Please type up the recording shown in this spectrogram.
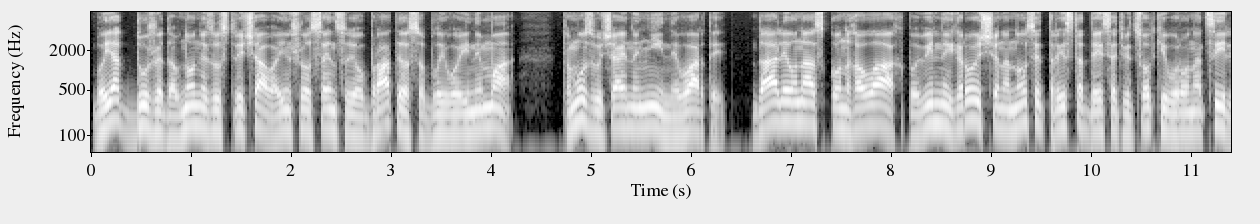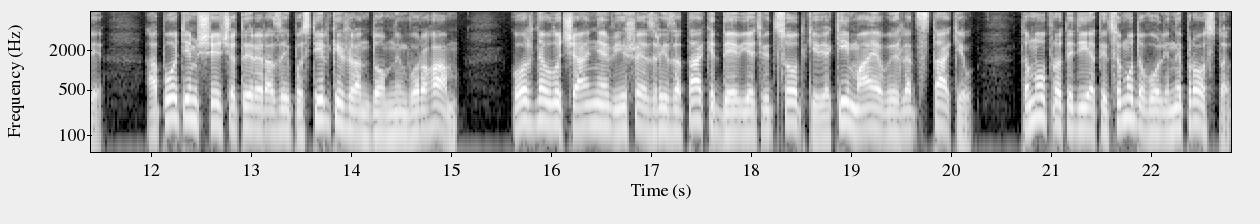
Бо я дуже давно не зустрічав, а іншого сенсу його брати особливо і нема. Тому, звичайно, ні, не вартий. Далі у нас Конгалах, повільний герой, що наносить 310% урона цілі, а потім ще 4 рази по стільки ж рандомним ворогам. Кожне влучання вішає зріз атаки 9%, який має вигляд стаків. Тому протидіяти цьому доволі непросто.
